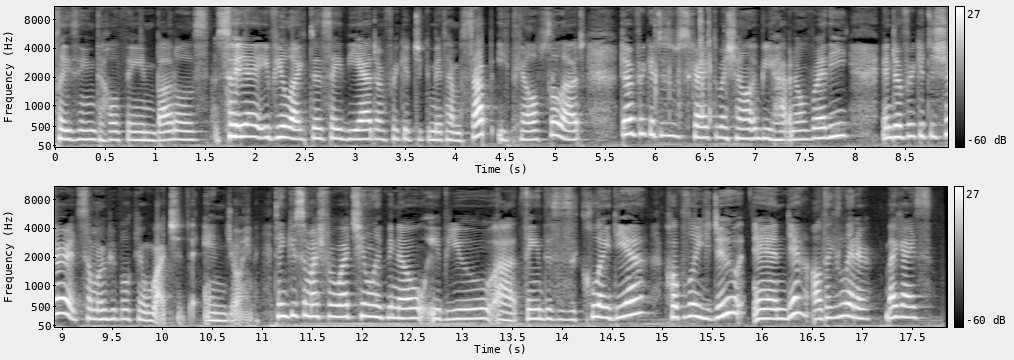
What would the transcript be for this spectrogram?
placing the whole thing in bottles. So yeah, if you like this idea, don't forget to give me a thumbs up. It helps a lot. Don't forget to subscribe to my channel if you haven't already. And don't forget to share it so more people can watch it and join. Thank you so much for watching. Let me know if you uh, think this is a cool idea. Hopefully you do. And yeah, I'll talk to you later. Bye guys.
